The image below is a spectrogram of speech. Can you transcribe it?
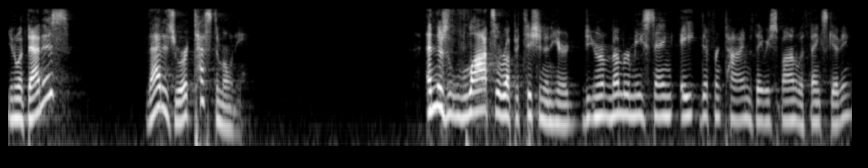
You know what that is? That is your testimony. And there's lots of repetition in here. Do you remember me saying eight different times they respond with thanksgiving?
